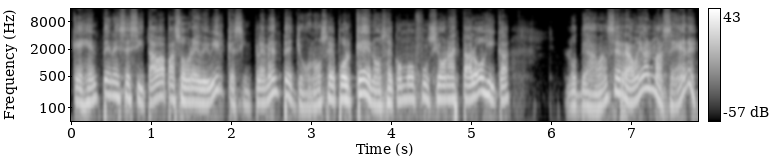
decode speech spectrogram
que gente necesitaba para sobrevivir, que simplemente yo no sé por qué, no sé cómo funciona esta lógica, los dejaban cerrados en almacenes.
